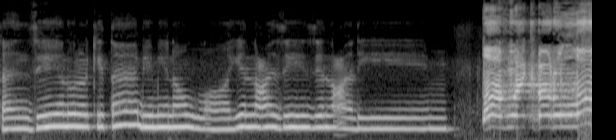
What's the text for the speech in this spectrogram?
تنزيل الكتاب من الله العزيز العليم. الله أكبر الله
